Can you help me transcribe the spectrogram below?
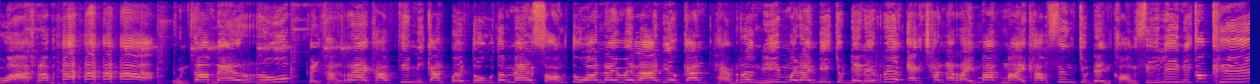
กว่าครับ อุลตร้าแมนรูปเป็นครั้งแรกครับที่มีการเปิดตัวอุลตร้าแมน2 ตัวในเวลาเดียวกัน แถมเรื่องนี้ไม่ได้มีจุดเด่นในเรื่องแอคชั่นอะไรมากมายครับ ซึ่งจุดเด่นของซีรีส์นี้ก็คือ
